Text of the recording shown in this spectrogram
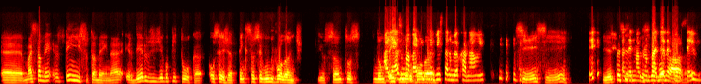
é, mas também tem isso também, né? Herdeiro de Diego Pituca, ou seja, tem que ser o segundo volante. E o Santos não Aliás, tem uma baita volante. entrevista no meu canal, hein? Sim, sim. E ele precisa, Fazendo uma propaganda voltar, com né? save.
